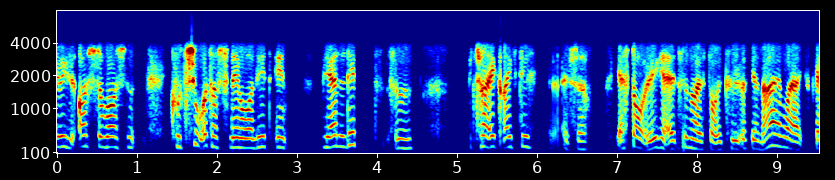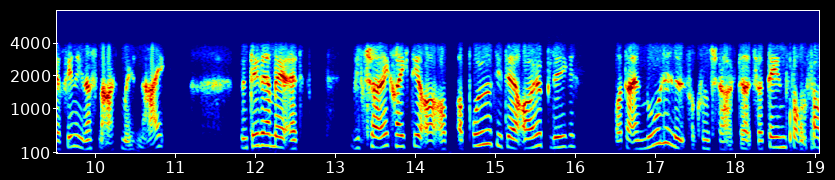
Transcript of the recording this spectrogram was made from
det er også vores kultur, der snæver lidt ind. Vi er lidt sådan, vi tør ikke rigtigt, altså, jeg står jo ikke altid, når jeg står i kø og siger, nej, hvor jeg skal finde en at snakke med. Nej. Men det der med, at vi tør ikke rigtigt at, at, at bryde de der øjeblikke, hvor der er en mulighed for kontakter. Altså, det er en form for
